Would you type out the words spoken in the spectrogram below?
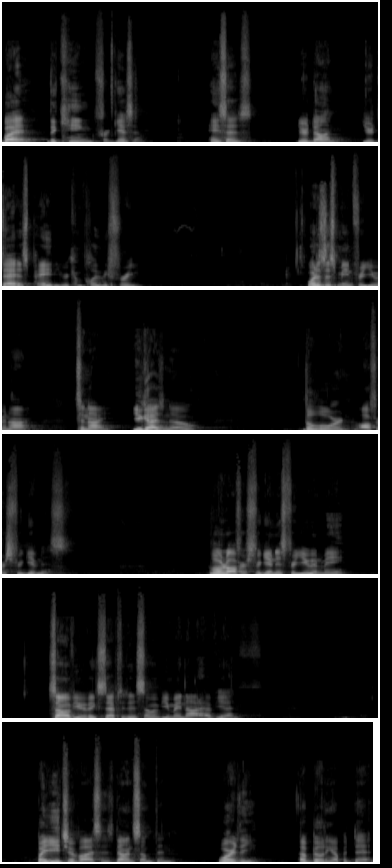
But the king forgives him. He says, You're done. Your debt is paid. You're completely free. What does this mean for you and I tonight? You guys know the Lord offers forgiveness. The Lord offers forgiveness for you and me. Some of you have accepted it, some of you may not have yet. But each of us has done something worthy of building up a debt.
